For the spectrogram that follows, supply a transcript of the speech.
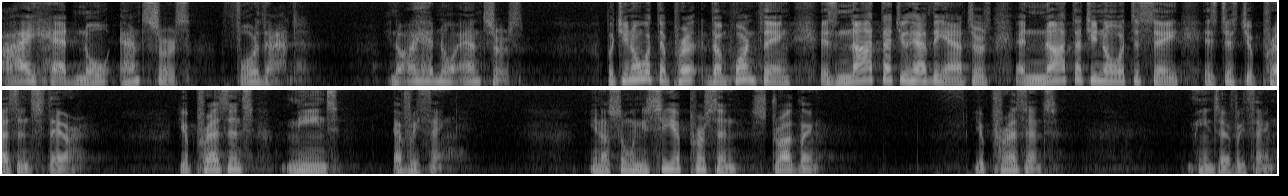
I had no answers for that. You know, I had no answers. But you know what? The, pre- the important thing is not that you have the answers and not that you know what to say, is just your presence there. Your presence means everything. You know, so when you see a person struggling, your presence means everything.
